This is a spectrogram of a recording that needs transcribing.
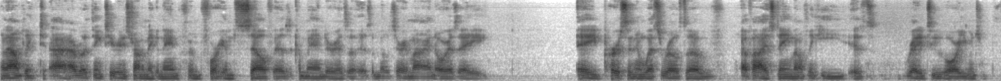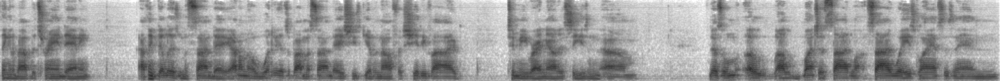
And I don't think I really think Tyrion is trying to make a name for, for himself as a commander, as a as a military mind, or as a a person in Westeros of of high esteem. I don't think he is ready to, or even thinking about betraying Dany. I think that Liz Missandei. I don't know what it is about Missandei. She's giving off a shitty vibe to me right now this season. Um, there's a, a, a, bunch of side sideways glances and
